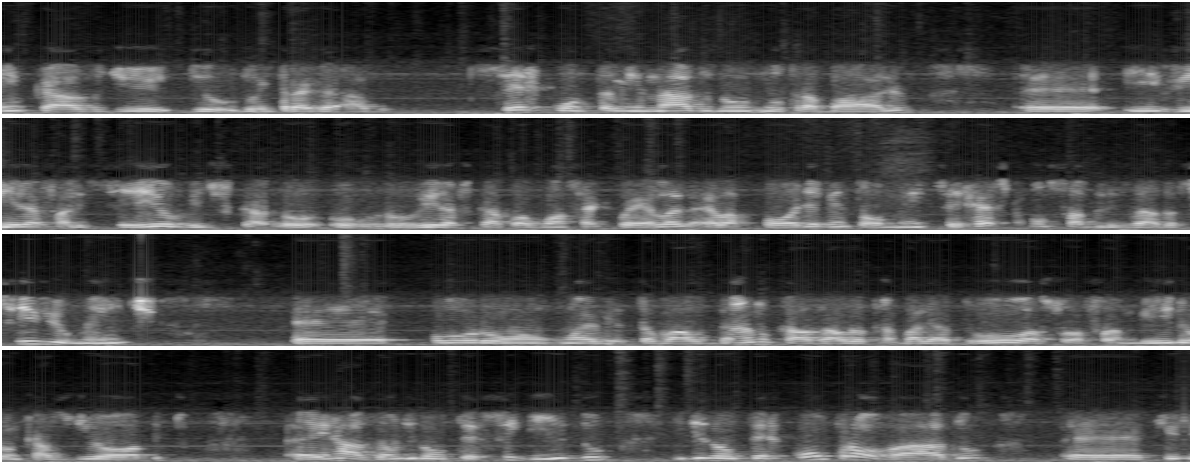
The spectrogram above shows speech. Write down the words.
em caso de, de, do empregado ser contaminado no, no trabalho é, e vir a falecer ou vir, ficar, ou, ou, ou vir a ficar com alguma sequela, ela pode eventualmente ser responsabilizada civilmente é, por um, um, eventual dano causado ao trabalhador, à sua família, ou em caso de óbito, é, em razão de não ter seguido e de não ter comprovado é, que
